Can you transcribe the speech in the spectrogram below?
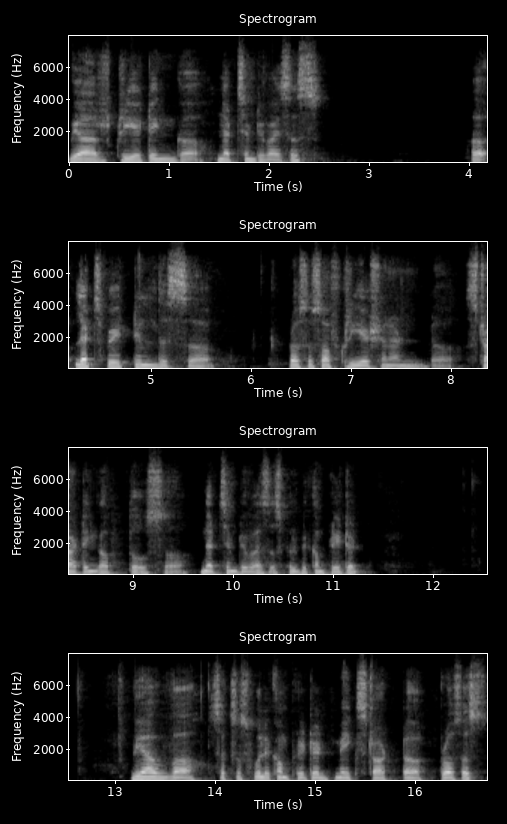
we are creating uh, NetSIM devices uh, let's wait till this uh, process of creation and uh, starting up those uh, NetSIM devices will be completed. We have uh, successfully completed make start uh, process.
